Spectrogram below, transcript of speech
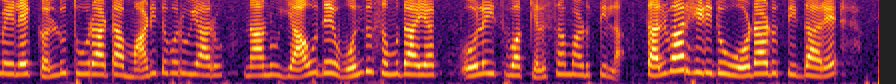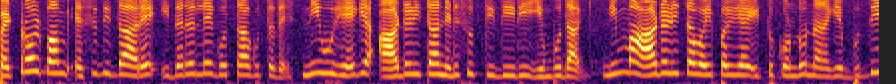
ಮೇಲೆ ಕಲ್ಲು ತೂರಾಟ ಮಾಡಿದವರು ಯಾರು? ನಾನು ಯಾವುದೇ ಒಂದು ಸಮುದಾಯ ಓಲೈಸುವ ಕೆಲಸ ಮಾಡುತ್ತಿಲ್ಲ. ತಲ್ವಾರ್ ಹಿಡಿದು ಓಡಾಡುತ್ತಿದ್ದಾರೆ. ಪೆಟ್ರೋಲ್ ಬಾಂಬ್ ಎಸೆದಿದ್ದಾರೆ. ಇದರಲ್ಲೇ ಗೊತ್ತಾಗುತ್ತದೆ, ನೀವು ಹೇಗೆ ಆಡಳಿತ ನಡೆಸುತ್ತಿದ್ದೀರಿ ಎಂಬುದಾಗಿ. ನಿಮ್ಮ ಆಡಳಿತ ವೈಫಲ್ಯ ಇಟ್ಟುಕೊಂಡು ನನಗೆ ಬುದ್ಧಿ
